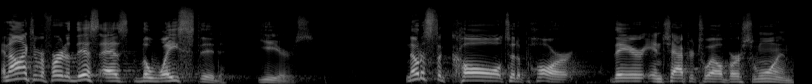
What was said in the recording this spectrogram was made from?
And I like to refer to this as the wasted years. Notice the call to depart there in chapter 12, verse 1.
